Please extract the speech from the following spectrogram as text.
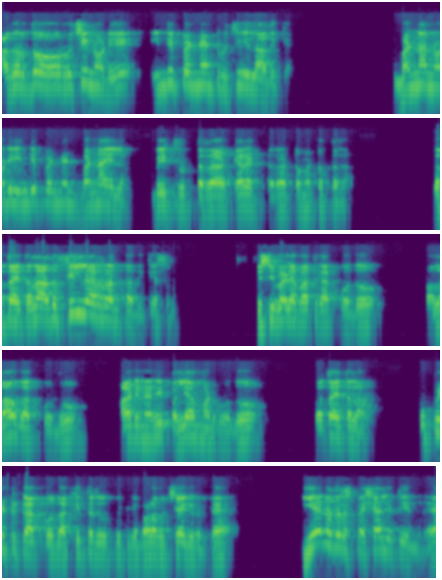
ಅದರದ್ದು ರುಚಿ ನೋಡಿ ಇಂಡಿಪೆಂಡೆಂಟ್ ರುಚಿ ಇಲ್ಲ ಅದಕ್ಕೆ. ಬಣ್ಣ ನೋಡಿ ಇಂಡಿಪೆಂಡೆಂಟ್ ಬಣ್ಣ ಇಲ್ಲ. ಬೀಟ್ರೂಟ್ ತರ ಕ್ಯಾರೆಟ್ ತರ ಟೊಮೆಟೊ ತರ. ಗೊತ್ತಾಯ್ತಲ್ಲ? ಅದು ಫಿಲ್ಲರ್ ಅಂತ ಅದಕ್ಕೆ ಹೆಸರು ಬಿಸಿಬೇಳೆ ಭಾತ್ಗೆ ಹಾಕ್ಬೋದು, ಪಲಾವ್ಗೆ ಹಾಕ್ಬೋದು, ಆರ್ಡಿನರಿ ಪಲ್ಯ ಮಾಡ್ಬೋದು. ಗೊತ್ತಾಯ್ತಲ್ಲ? ಉಪ್ಪಿಟ್ಟಿಗೆ ಹಾಕ್ಬೋದು, ಅಕ್ಕಿ ತರಿ ಉಪ್ಪಿಟ್ಟಿಗೆ ಬಹಳ ರುಚಿಯಾಗಿರುತ್ತೆ. ಏನದರ ಸ್ಪೆಷಾಲಿಟಿ ಅಂದ್ರೆ,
